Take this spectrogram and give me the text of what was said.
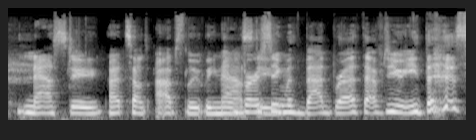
nasty. That sounds absolutely nasty. Bursting with bad breath after you eat this.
